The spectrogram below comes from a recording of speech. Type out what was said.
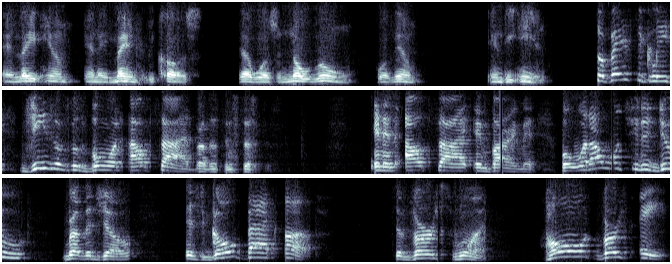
and laid him in a manger, because there was no room for them in the inn. So basically, Jesus was born outside, brothers and sisters, in an outside environment. But what I want you to do, Brother Joe, is go back up to verse 1. Hold verse 8,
